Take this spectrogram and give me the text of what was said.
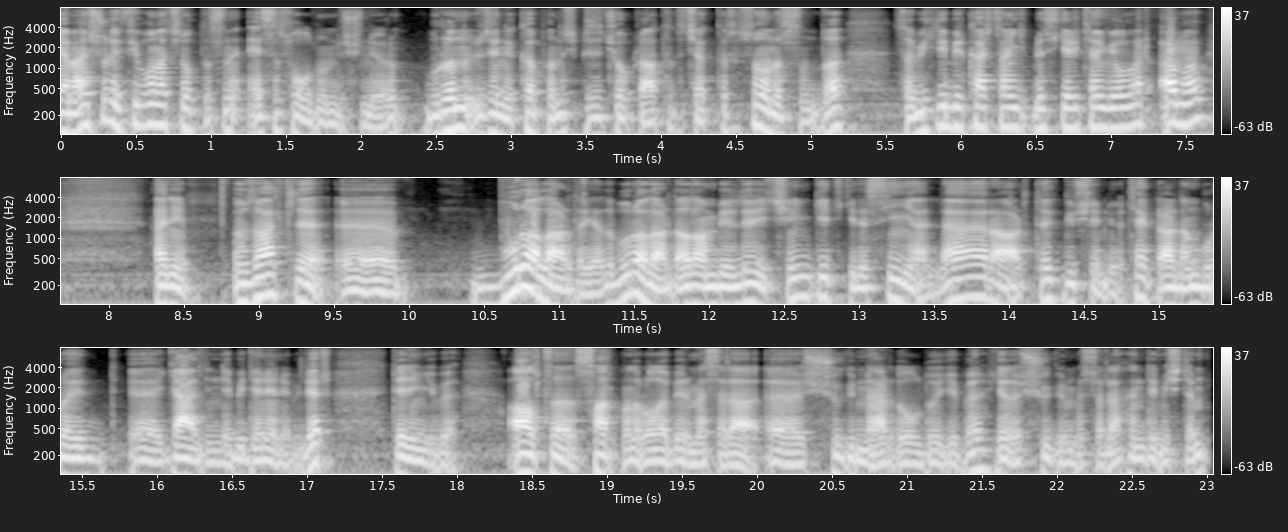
Ya ben şurada Fibonacci noktasının esas olduğunu düşünüyorum. Buranın üzerine kapanış bizi çok rahatlatacaktır. Sonrasında tabii ki de birkaç tane gitmesi gereken yol var ama hani özellikle e, buralarda ya da buralarda alan birileri için gitgide sinyaller artık güçleniyor. Tekrardan buraya e, geldiğinde bir denenebilir. Dediğim gibi alta sarkmalar olabilir mesela e, şu günlerde olduğu gibi ya da şu gün mesela hani demiştim.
